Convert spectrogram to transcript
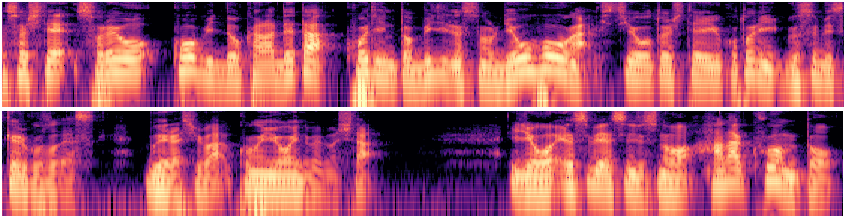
そしてそれを COVID から出た個人とビジネスの両方が必要としていることに結びつけることです。グエラ氏はこのように述べました。以上、SBS ニュースの花クオンと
